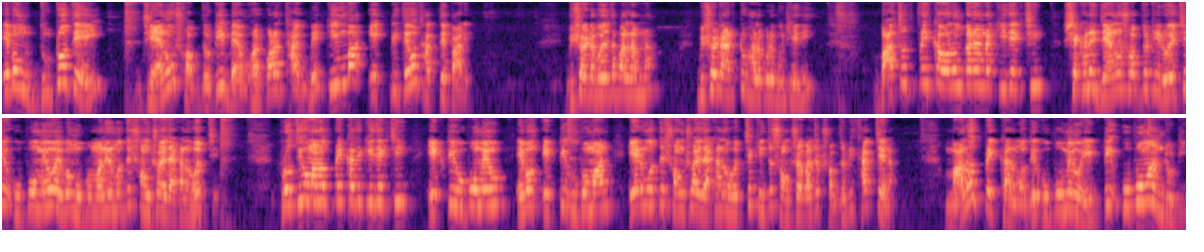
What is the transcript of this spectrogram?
এবং দুটোতেই যেন শব্দটি ব্যবহার করা থাকবে কিংবা একটিতেও থাকতে পারে। বিষয়টা বোঝাতে পারলাম না। বিষয়টা আরেকটু ভালো করে বুঝিয়ে দিই। বাচক প্রেক্ষা অলঙ্কারে আমরা কি দেখছি? সেখানে যেন শব্দটি রয়েছে উপমেয় এবং উপমানের মধ্যে সংশয় দেখানো হচ্ছে। প্রতীয় মানব প্রেক্ষাতে কি দেখছি? একটি উপমেয় এবং একটি উপমান, এর মধ্যে সংশয় দেখানো হচ্ছে, কিন্তু সংশয়বাচক শব্দটি থাকছে না। মালত প্রেক্ষার মধ্যে উপমেয় একটি উপমান দুটি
